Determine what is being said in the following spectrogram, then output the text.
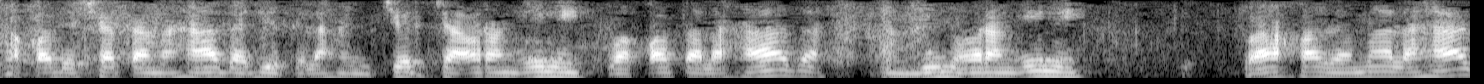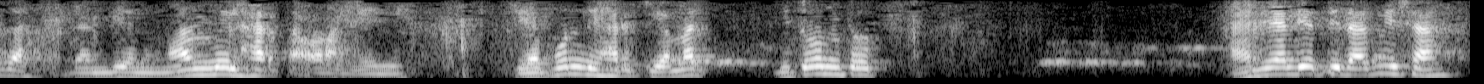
faqad syatama hadza dia telah mencerca orang ini, wa qatala hadza membunuh orang ini, wa akhadha mala dan dia mengambil harta orang ini. Dia pun di hari kiamat dituntut. Akhirnya dia tidak bisa.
